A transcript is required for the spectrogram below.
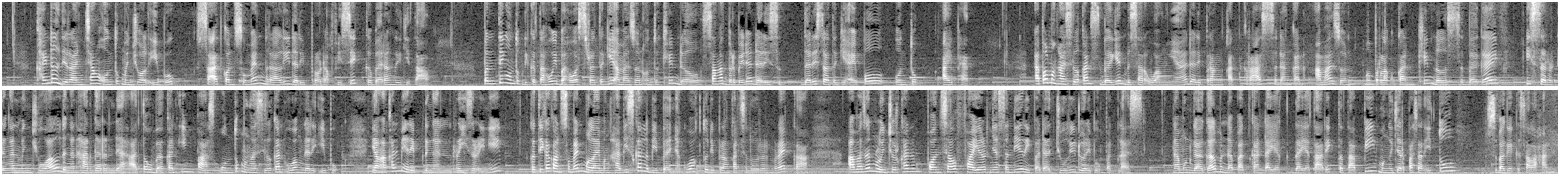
Kindle dirancang untuk menjual e-book saat konsumen beralih dari produk fisik ke barang digital. Penting untuk diketahui bahwa strategi Amazon untuk Kindle sangat berbeda dari dari strategi Apple untuk iPad. Apple menghasilkan sebagian besar uangnya dari perangkat keras, sedangkan Amazon memperlakukan Kindle sebagai Easer dengan menjual dengan harga rendah atau bahkan impas untuk menghasilkan uang dari e-book. Yang akan mirip dengan Razer ini, ketika konsumen mulai menghabiskan lebih banyak waktu di perangkat seluler mereka, Amazon meluncurkan ponsel Fire-nya sendiri pada Juli 2014. Namun gagal mendapatkan daya, daya tarik tetapi mengejar pasar itu sebagai kesalahan.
